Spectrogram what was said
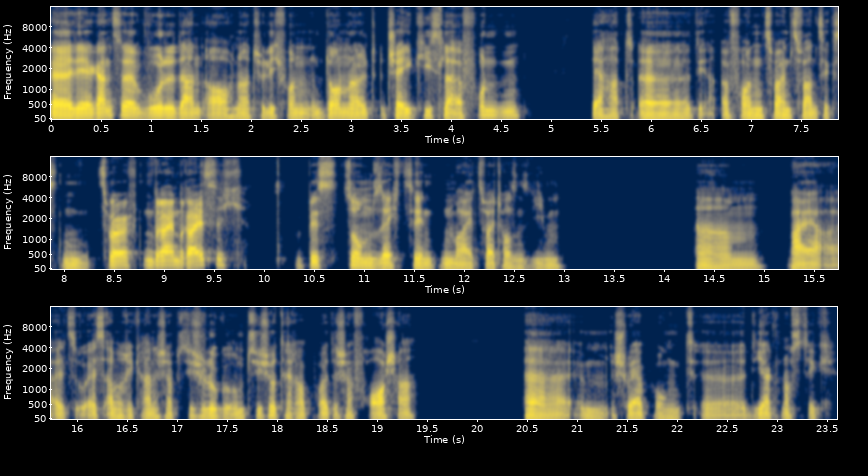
Äh, der Ganze wurde dann auch natürlich von Donald J. Kießler erfunden. Der hat, äh, der von 22.12.33 bis zum 16. Mai 2007 ähm, war er als US-amerikanischer Psychologe und psychotherapeutischer Forscher äh, im Schwerpunkt, äh, Diagnostik,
